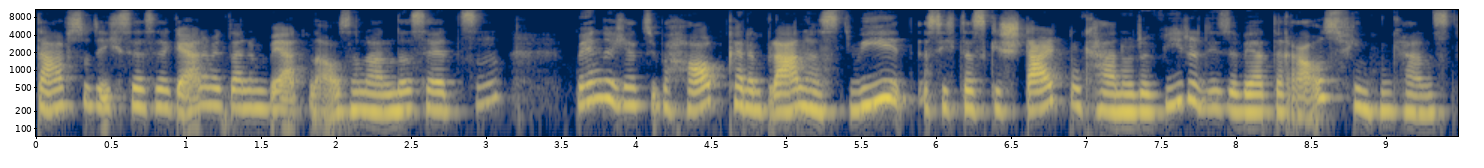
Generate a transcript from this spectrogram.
darfst du dich sehr, sehr gerne mit deinen Werten auseinandersetzen. Wenn du jetzt überhaupt keinen Plan hast, wie sich das gestalten kann oder wie du diese Werte rausfinden kannst,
